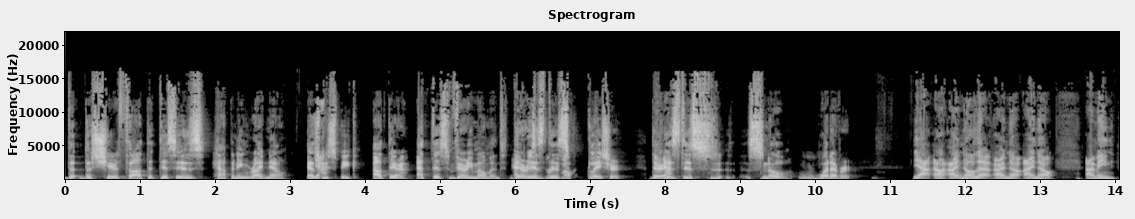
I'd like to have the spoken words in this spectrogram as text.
the the sheer thought that this is happening right now as yeah. we speak out there yeah. at this very moment. At there this is this moment. glacier. There yeah. is this snow, whatever. Yeah, I, I, know that. I know. I know. I mean,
